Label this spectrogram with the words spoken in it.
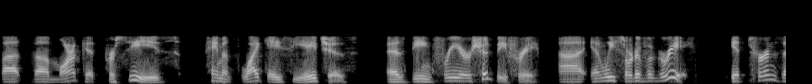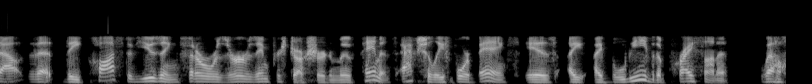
but the market perceives payments like ACHs as being free or should be free. Uh, and we sort of agree it turns out that the cost of using Federal Reserve's infrastructure to move payments actually for banks is, I, I believe, the price on it. Well,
